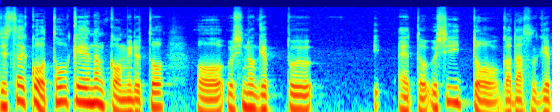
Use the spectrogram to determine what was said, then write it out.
実際こう統計なんかを見ると牛のゲップ、えっと、牛1頭が出すゲッ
